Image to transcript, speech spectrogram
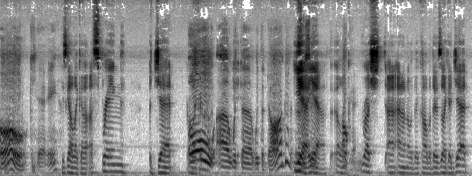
Okay. He's got like a, a spring, a jet. or like a- Oh, uh, with the with the dog? Or yeah, yeah. uh, Like Okay. Rush. I, I don't know what they're called, but there's like a jet,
